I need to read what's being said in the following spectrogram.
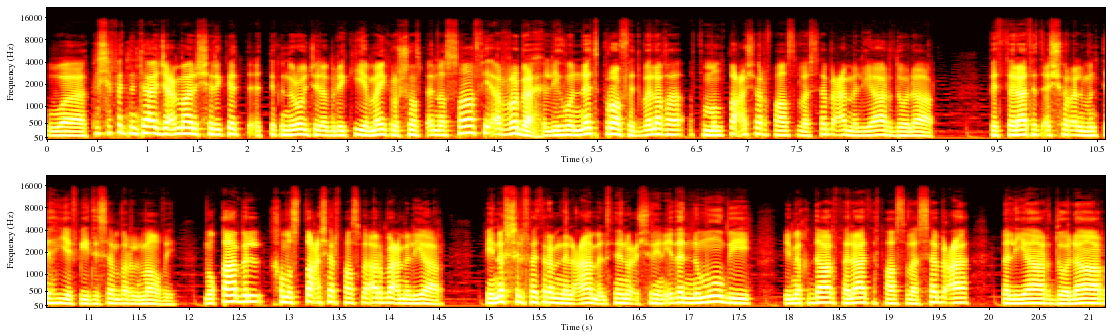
وكشفت نتائج أعمال الشركة التكنولوجيا الأمريكية مايكروسوفت أن صافي الربح اللي هو ال net profit بلغ 18.7 مليار دولار في الثلاثة أشهر المنتهية في ديسمبر الماضي مقابل 15.4 مليار في نفس الفترة من العام 2020 إذا نمو بمقدار 3.7 مليار دولار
